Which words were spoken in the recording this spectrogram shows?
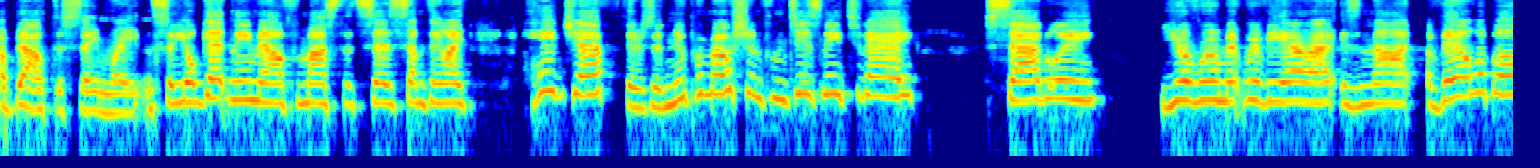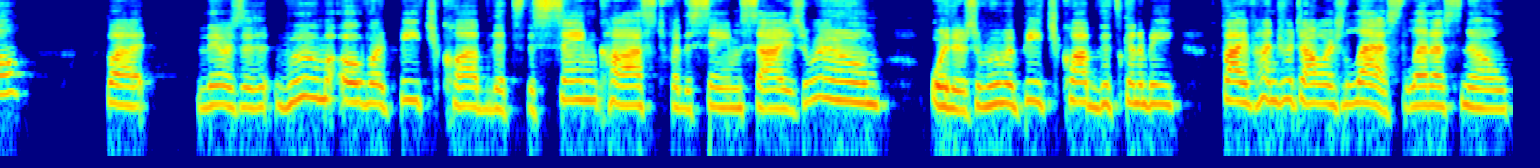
about the same rate. And so you'll get an email from us that says something like, Hey, Jeff, there's a new promotion from Disney today. Sadly, your room at Riviera is not available, but there's a room over at Beach Club that's the same cost for the same size room, or there's a room at Beach Club that's going to be $500 less. Let us know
